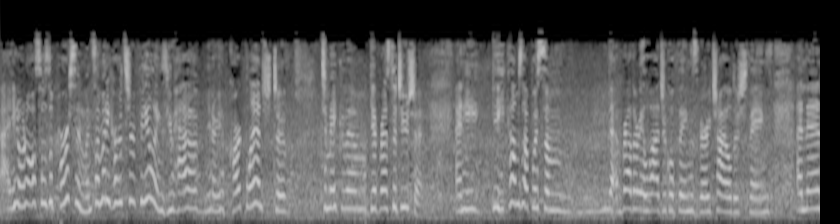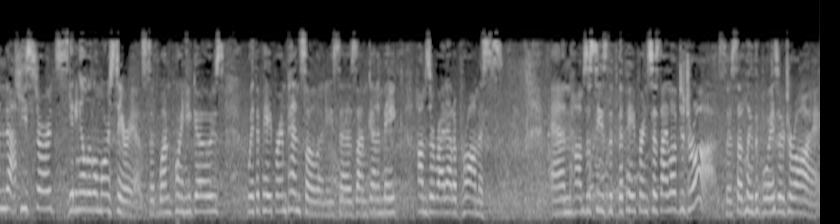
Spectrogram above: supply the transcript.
Uh, you know, and also as a person, when somebody hurts your feelings, you have, you know, you have carte blanche to, to make them get restitution. And he, he comes up with some rather illogical things, very childish things. And then he starts getting a little more serious. At one point he goes with a paper and pencil and he says, I'm going to make Hamza write out a promise. And Hamza sees the, the, paper and says, I love to draw. So suddenly the boys are drawing.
